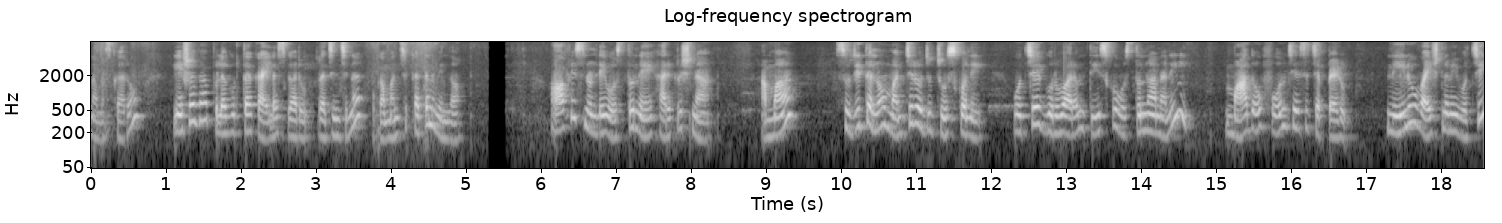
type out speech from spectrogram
నమస్కారం. యశోద పులగుర్త కైలాస్ గారు రచించిన ఒక మంచి కథను విందాం. ఆఫీస్ నుండి వస్తూనే హరికృష్ణ అమ్మా సుజితను మంచి రోజు చూసుకొని వచ్చే గురువారం తీసుకువస్తున్నానని మాధవ్ ఫోన్ చేసి చెప్పాడు. నేను వైష్ణవి వచ్చి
